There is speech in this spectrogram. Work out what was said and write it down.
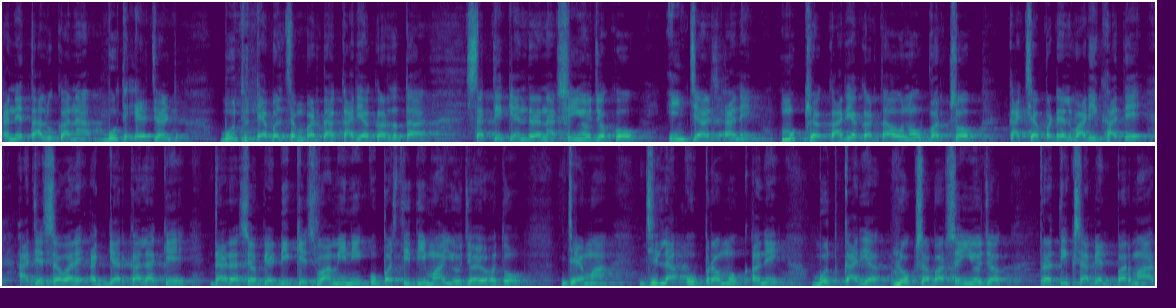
અને તાલુકાના બૂથ એજન્ટ બૂથ ટેબલ સંભાળતા કાર્યકર્તા શક્તિ કેન્દ્રના સંયોજકો, ઇન્ચાર્જ અને મુખ્ય કાર્યકર્તાઓનો વર્કશોપ કાછા પટેલ વાડી ખાતે આજે સવારે અગિયાર કલાકે ધારાસભ્ય ડીકે સ્વામીની ઉપસ્થિતિમાં યોજાયો હતો, જેમાં જિલ્લા ઉપપ્રમુખ અને બુથ કાર્ય લોકસભા સંયોજક પ્રતીક્ષાબેન પરમાર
